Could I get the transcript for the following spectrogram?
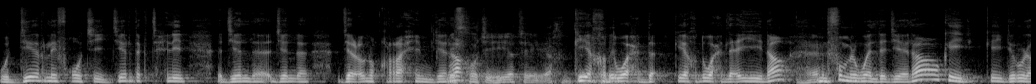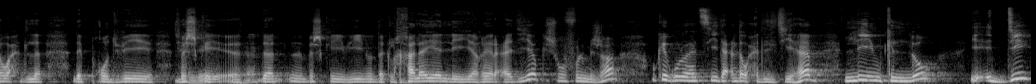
ودير les frottis دير ذاك التحليل ديال ديال ديال عنق الرحم ديالها. frottis هي تياخذ كياخذ واحد كياخذ واحد العينة من فم الوالدة ديالها وكيديروا لها واحد les produits باش كي باش كيبينوا ذاك الخلايا اللي هي غير عادية وكيشوفوا في المجهر. الشهر وكيقولوا هذه السيدة عندها واحد الالتهاب اللي يمكن له يؤدي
